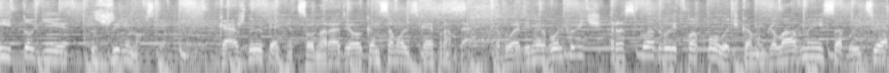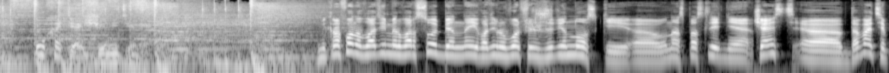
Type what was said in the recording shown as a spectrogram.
Итоги с Жириновским. Каждую пятницу на радио «Комсомольская правда» Владимир Вольфович раскладывает по полочкам главные события уходящей недели. Микрофона Владимир Варсобин и Владимир Вольфович Жириновский. Uh, у нас последняя часть. Uh, давайте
